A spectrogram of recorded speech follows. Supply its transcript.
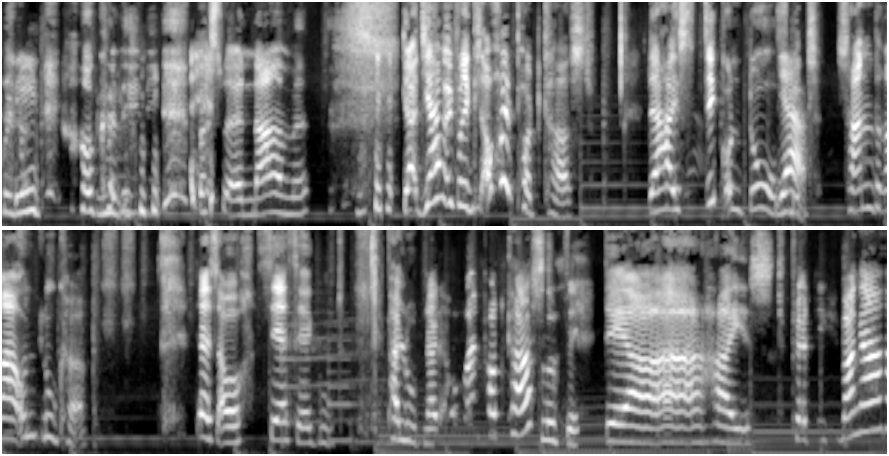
Kollege. Ukulele. Was für ein Name. Ja, die haben übrigens auch einen Podcast. Der heißt Dick und Doof Ja. mit Sandra und Luca. Der ist auch sehr, sehr gut. Paluten hat auch einen Podcast. Lustig. Der heißt Plötzlich Schwanger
